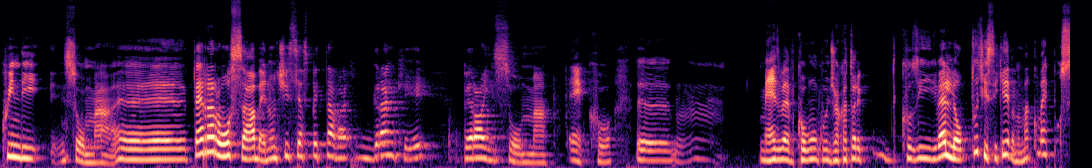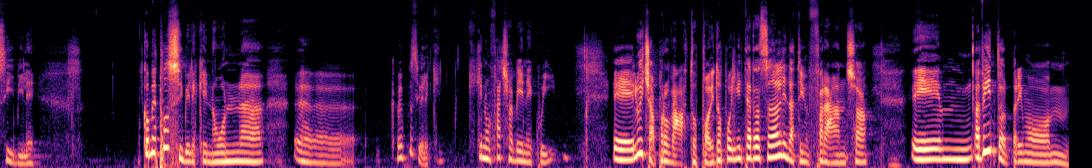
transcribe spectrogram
quindi insomma, eh, Terra Rossa, vabbè, non ci si aspettava granché, però insomma, ecco, eh, Medvedev comunque un giocatore così di livello, tutti si chiedevano ma com'è possibile? Com'è possibile che non eh, com'è possibile che, che, non faccia bene qui? E lui ci ha provato, poi dopo gli internazionali è andato in Francia. E, um, ha vinto il primo, um,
